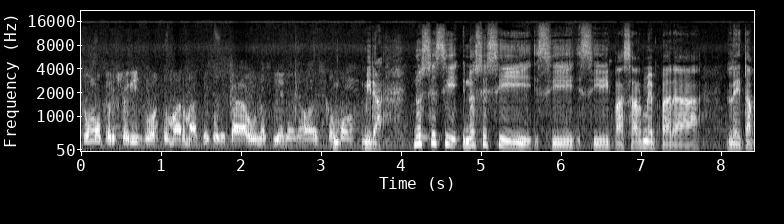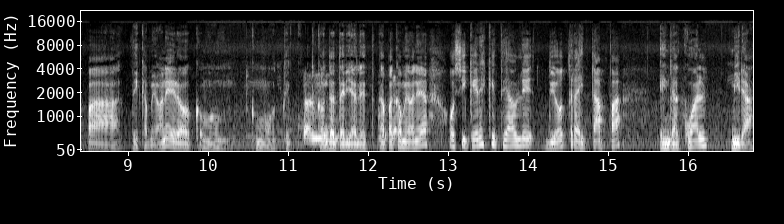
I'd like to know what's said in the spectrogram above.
¿Cómo preferís vos tomar mate? Porque cada uno tiene, ¿no? Es como... Mira, no sé si, no sé si, si, si pasarme para la etapa de camionero, como, como te contaría la etapa camionera, o si querés que te hable de otra etapa en la cual, mira,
